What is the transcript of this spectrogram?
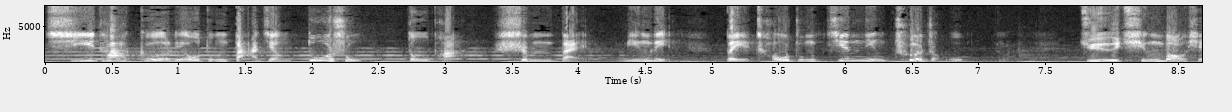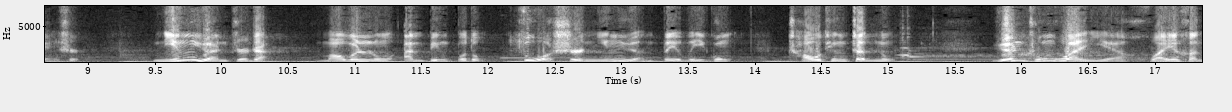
其他各辽东大将多数都怕身败名裂，被朝中奸佞掣肘。据情报显示。宁远之战，毛文龙按兵不动，坐视宁远被围攻，朝廷震怒，袁崇焕也怀恨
